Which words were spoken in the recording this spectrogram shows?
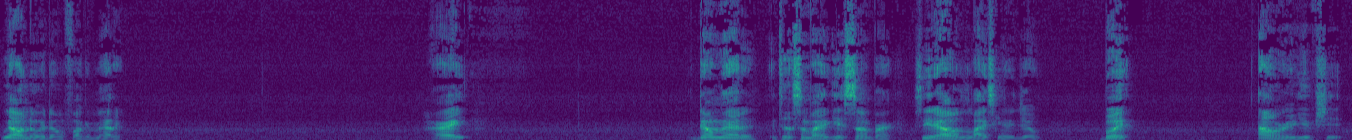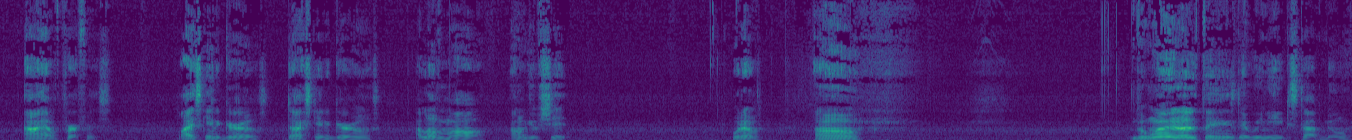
We all know it don't fucking matter. Alright. It don't matter until somebody gets sunburnt. See, that was a light skinned joke. But I don't really give a shit. I don't have a preference. Light skinned girls, dark skinned girls. I love them all. I don't give a shit. Whatever. Um, but one of the other things that we need to stop doing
